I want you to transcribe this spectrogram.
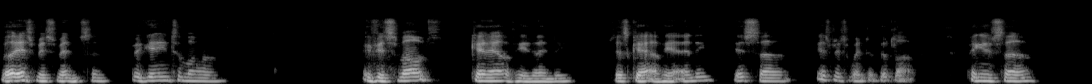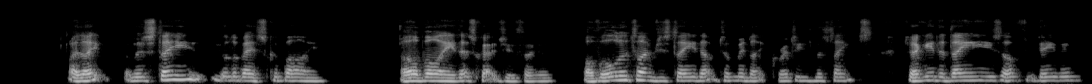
Well, yes, Miss Benson. Beginning tomorrow. If you're smart, get out of here, Andy. Just get out of here, Andy. Yes, sir. Yes, Miss Winter. Good luck. Thank you, sir. I like, I will stay. You're the best. Goodbye. Oh boy, that's gratitude for you. Of all the times you stayed up till midnight correcting his mistakes, Jackie, the days off you gave him,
